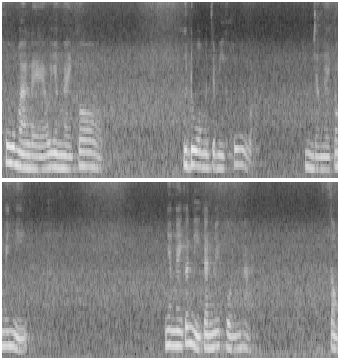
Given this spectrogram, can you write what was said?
คู่มาแล้วยังไงก็ คือดวงมันจะมีคู่อะยังไงก็ไม่หนียังไงก็หนีกันไม่พ้นค่ะ สอง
